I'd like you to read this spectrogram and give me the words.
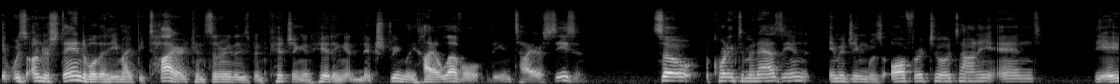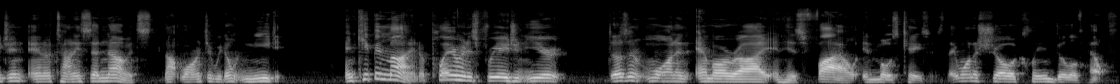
It was understandable that he might be tired, considering that he's been pitching and hitting at an extremely high level the entire season. So, according to Minasian, imaging was offered to Ohtani and the agent and Ohtani said, no, it's not warranted. We don't need it. And keep in mind, a player in his free agent year doesn't want an MRI in his file in most cases. They want to show a clean bill of health.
